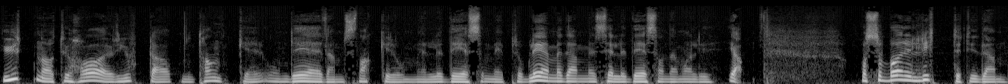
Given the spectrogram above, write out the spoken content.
uten at du har gjort deg opp noen tanker om det de snakker om, eller det som er problemet deres, eller det som de har Ja. Og så bare lytter til dem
